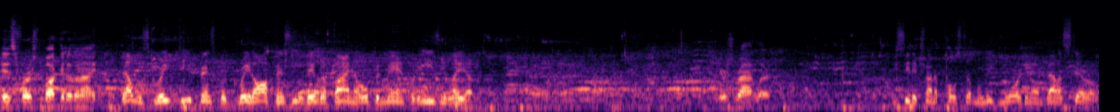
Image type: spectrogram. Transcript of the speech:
his first bucket of the night. That was great defense, but great offense. He was able to find the open man for the easy layup. Here's Rattler. You see they're trying to post up Malik Morgan on Ballesteros.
